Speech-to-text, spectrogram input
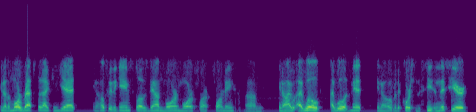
you know the more reps that I can get, you know, hopefully the game slows down more and more for for me. Um, you know, I, I will I will admit, you know, over the course of the season this year,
